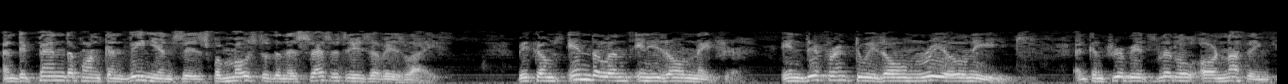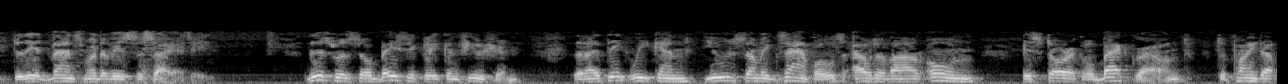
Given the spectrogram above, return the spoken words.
and depend upon conveniences for most of the necessities of his life becomes indolent in his own nature, indifferent to his own real needs, and contributes little or nothing to the advancement of his society. This was so basically Confucian that I think we can use some examples out of our own historical background to point up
